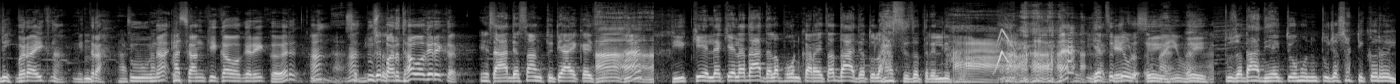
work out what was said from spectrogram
दे. बरं ऐक ना मित्रा तू ना एकांकिका वगैरे कर हा? हा, तू स्पर्धा वगैरे कर. दाद्या सांगतो ते ऐकायचं. हा, हा? हा. ती केल्या केल्या दाद्याला फोन करायचा दाद्या तुला हास्य जत्रेला नेतो. ह्याचं लगेच तेवढं असं ए, नाही ए, होणार. तुझा दादी आहे तो म्हणून तुझ्यासाठी करेल.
